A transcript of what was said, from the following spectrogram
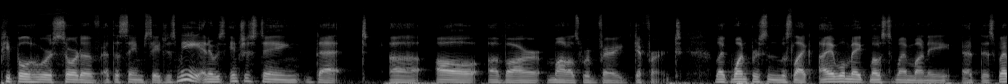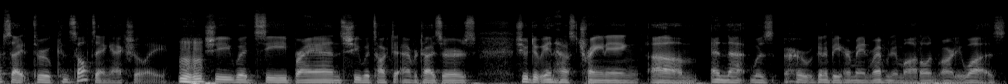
people who were sort of at the same stage as me, and it was interesting that uh, all of our models were very different. Like one person was like, "I will make most of my money at this website through consulting." Actually, Mm-hmm. she would see brands, she would talk to advertisers, she would do in-house training, um, and that was her going to be her main revenue model, and already was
